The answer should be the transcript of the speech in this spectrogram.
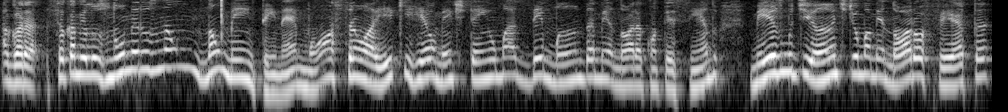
Agora, seu Camilo, os números não, não mentem, né? Mostram aí que realmente tem uma demanda menor acontecendo, mesmo diante de uma menor oferta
